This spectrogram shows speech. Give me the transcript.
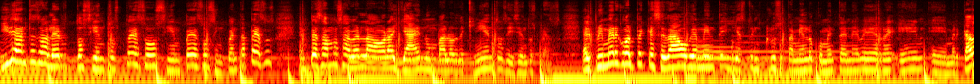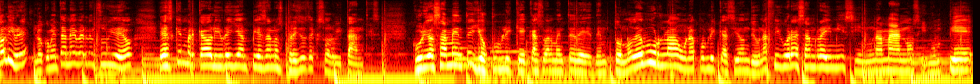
y de antes de valer 200 pesos, 100 pesos, 50 pesos, empezamos a verla ahora ya en un valor de 500, 600 pesos. El primer golpe que se da, obviamente, y esto incluso también lo comenta NBR en eh, Mercado Libre, lo comenta NBR en su video, es que en Mercado Libre ya empiezan los precios exorbitantes. Curiosamente, yo publiqué casualmente de, en tono de burla una publicación de una figura de Sam Raimi sin una mano, sin un pie,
